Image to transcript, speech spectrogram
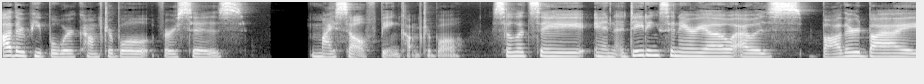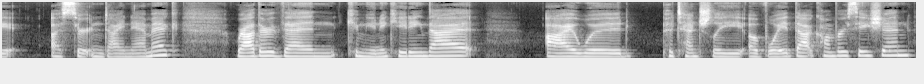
other people were comfortable versus myself being comfortable. So let's say in a dating scenario, I was bothered by a certain dynamic, rather than communicating that, I would potentially avoid that conversation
